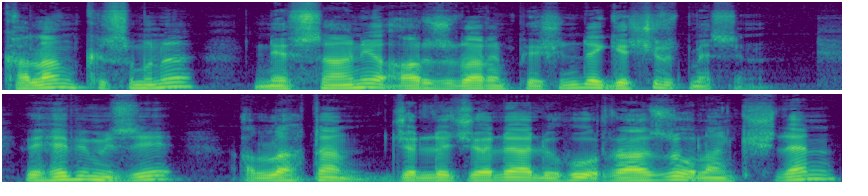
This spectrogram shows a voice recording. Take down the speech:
kalan kısmını nefsani arzuların peşinde geçirtmesin. Ve hepimizi Allah'tan Celle Celaluhu razı olan kişiden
